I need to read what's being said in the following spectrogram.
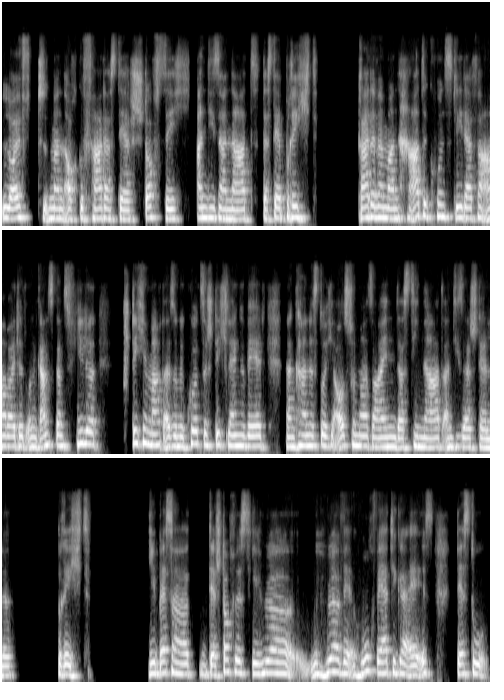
läuft man auch Gefahr, dass der Stoff sich an dieser Naht, dass der bricht. Gerade wenn man harte Kunstleder verarbeitet und ganz, ganz viele Stiche macht, also eine kurze Stichlänge wählt, dann kann es durchaus schon mal sein, dass die Naht an dieser Stelle bricht. Je besser der Stoff ist, je höher, höher hochwertiger er ist, desto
